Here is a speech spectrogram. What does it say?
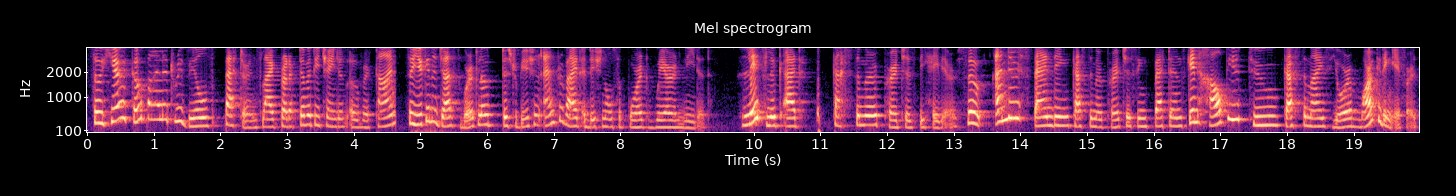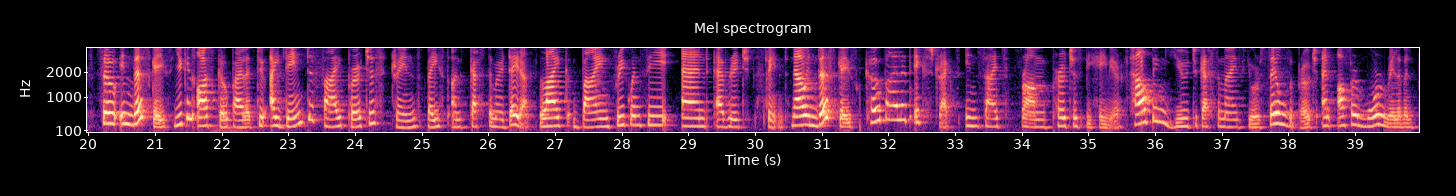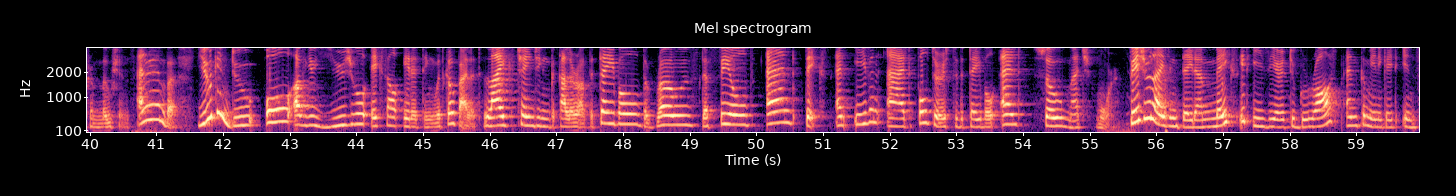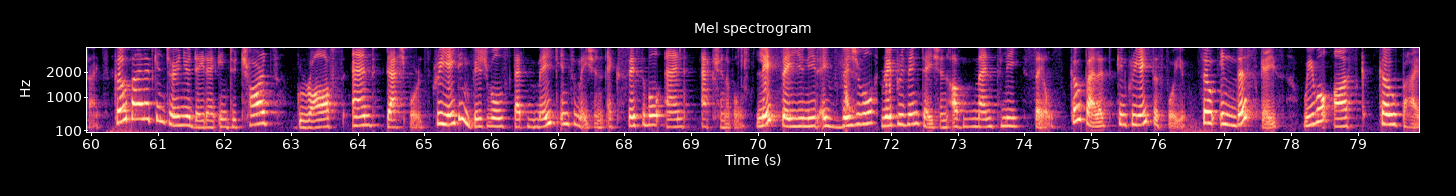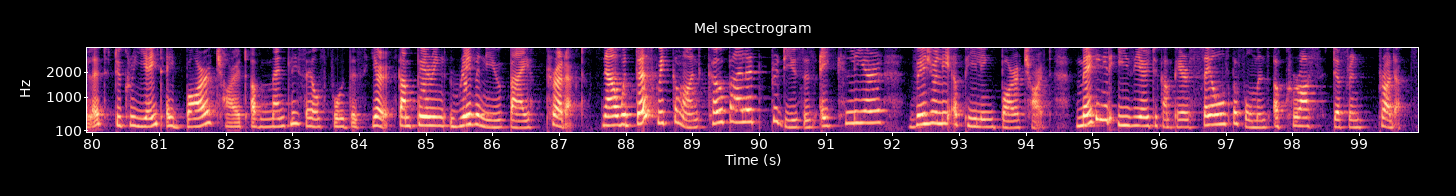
So here Copilot reveals patterns like productivity changes over time, so you can adjust workload distribution and provide additional support where needed. Let's look at customer purchase behavior. So understanding customer purchasing patterns can help you to customize your marketing efforts. So in this case, you can ask Copilot to identify purchase trends based on customer data, like buying frequency and average spend. Now in this case, Copilot extracts insights from purchase behavior, helping you to customize your sales approach and offer more relevant promotions. And remember, you can do all of your usual Excel editing with Copilot, like changing the color of the table, the rows, the fields, and text, and even add filters to the table and so much more. Visualizing data makes it easier to grasp and communicate insights. Copilot can turn your data into charts, graphs, and dashboards, creating visuals that make information accessible and actionable. Let's say you need a visual representation of monthly sales. Copilot can create this for you. So in this case, we will ask Copilot to create a bar chart of monthly sales for this year, comparing revenue by product. Now with this quick command, Copilot produces a clear visually appealing bar chart, making it easier to compare sales performance across different products.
